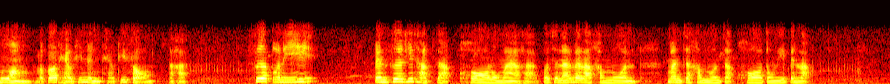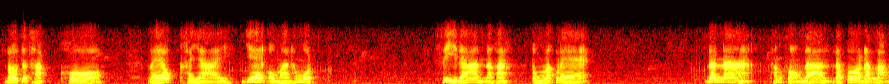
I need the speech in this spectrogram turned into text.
ห่วง แล้วก็แถวที่หนึ่งแถวที่สองนะคะ เสื้อตัวนี้เป็นเสื้อที่ถักจากคอลงมาค่ะ เพราะฉะนั้นเวลาคำนวณมันจะคำนวณจากคอตรงนี้เป็นหลัก เราจะถักคอ แล้วขยายแยกออกมาทั้งหมดสี่ด้านนะคะ ตรงรักแร้ด้านหน้าทั้งสองด้านแล้วก็ด้านหลัง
